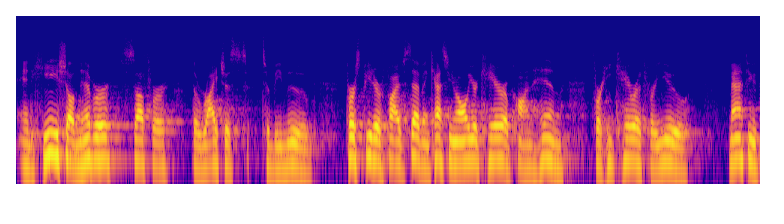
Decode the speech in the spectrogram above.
and he shall never suffer the righteous to be moved. 1 Peter 5 7, casting all your care upon him, for he careth for you. Matthew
